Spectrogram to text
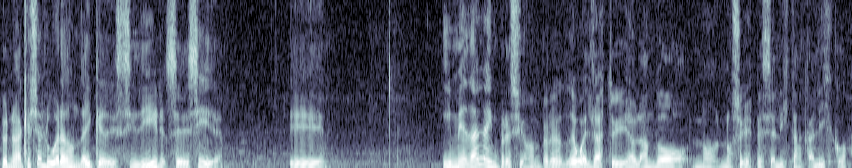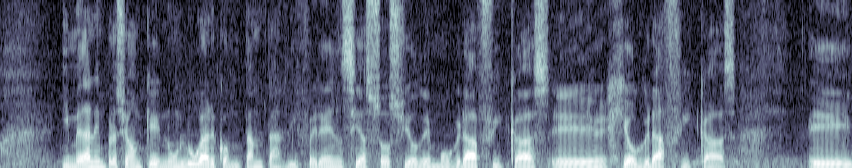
pero en aquellos lugares donde hay que decidir, se decide. Eh, Y me da la impresión, pero de vuelta estoy hablando, no, no soy especialista en Jalisco, y me da la impresión que en un lugar con tantas diferencias sociodemográficas, eh, geográficas, eh,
